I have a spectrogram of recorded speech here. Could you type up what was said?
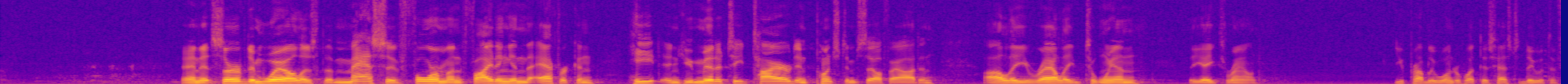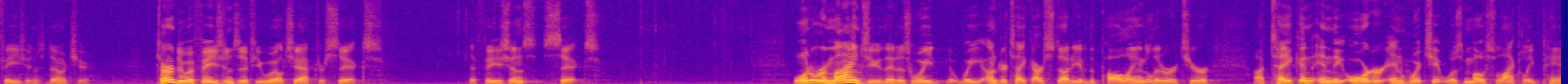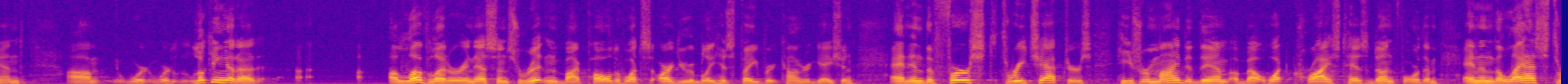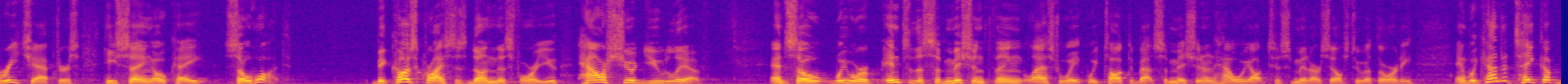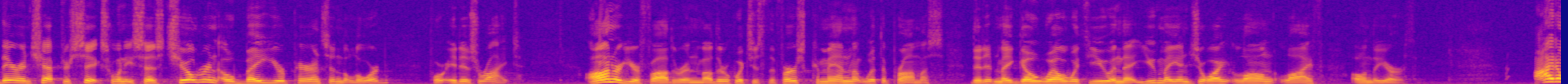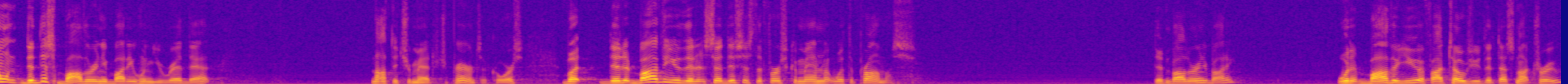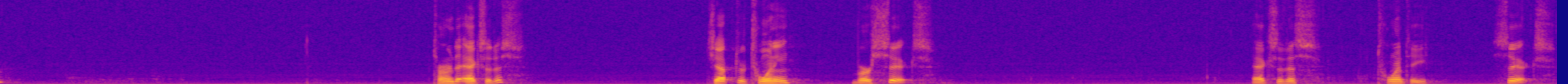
And it served him well as the massive foreman fighting in the African heat and humidity, tired and punched himself out and Ali rallied to win the eighth round. You probably wonder what this has to do with Ephesians, don't you? Turn to Ephesians, if you will, chapter 6. Ephesians 6. I want to remind you that as we, we undertake our study of the Pauline literature, uh, taken in the order in which it was most likely penned, um, we're, we're looking at a, a love letter, in essence, written by Paul to what's arguably his favorite congregation. And in the first three chapters, he's reminded them about what Christ has done for them. And in the last three chapters, he's saying, okay, so what? Because Christ has done this for you, how should you live? And so we were into the submission thing last week. We talked about submission and how we ought to submit ourselves to authority. And we kind of take up there in chapter 6 when he says, Children, obey your parents in the Lord, for it is right. Honor your father and mother, which is the first commandment with a promise, that it may go well with you and that you may enjoy long life on the earth. I don't, did this bother anybody when you read that? Not that you're mad at your parents, of course, but did it bother you that it said this is the first commandment with a promise? Didn't bother anybody? Would it bother you if I told you that that's not true? Turn to Exodus chapter 20, verse 6. Exodus 26.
